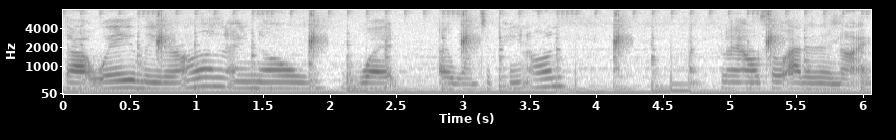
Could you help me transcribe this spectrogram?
That way later on I know what I want to paint on. And I also added an eye.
